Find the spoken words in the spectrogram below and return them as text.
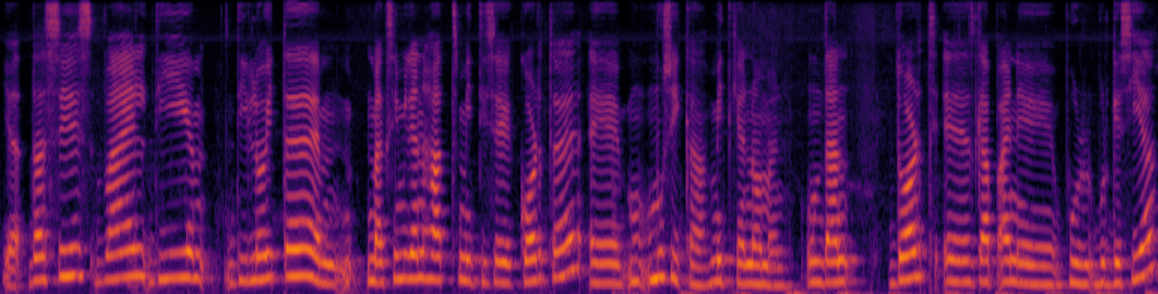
Ja, das ist, weil die, die Leute, Maximilian hat mit dieser Korte äh, Musiker mitgenommen und dann dort, äh, es gab eine Bur Burgesia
